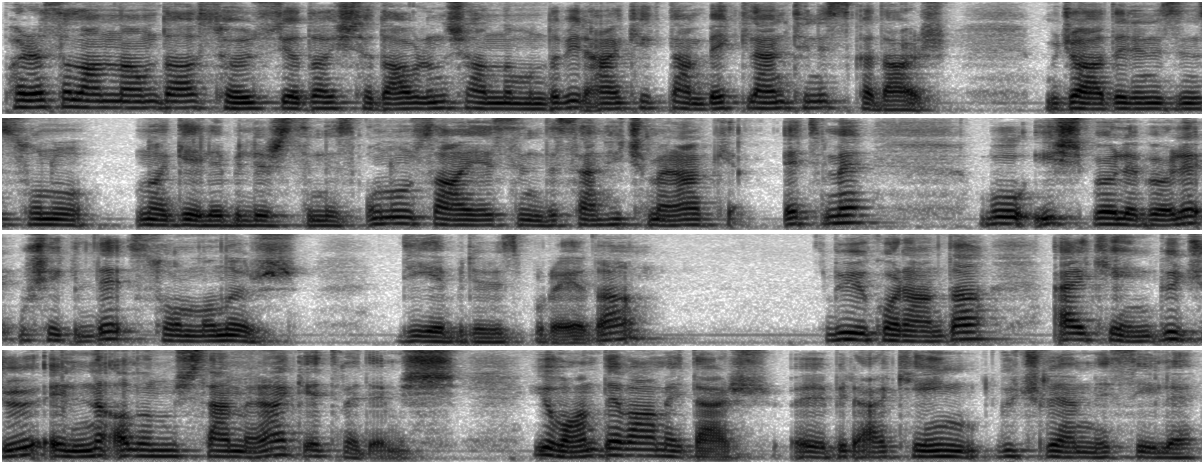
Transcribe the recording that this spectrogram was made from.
parasal anlamda söz ya da işte davranış anlamında bir erkekten beklentiniz kadar mücadelenizin sonuna gelebilirsiniz. Onun sayesinde sen hiç merak etme. Bu iş böyle böyle bu şekilde sonlanır diyebiliriz buraya da. Büyük oranda erkeğin gücü eline alınmış sen merak etme demiş. Yuvan devam eder e, bir erkeğin güçlenmesiyle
